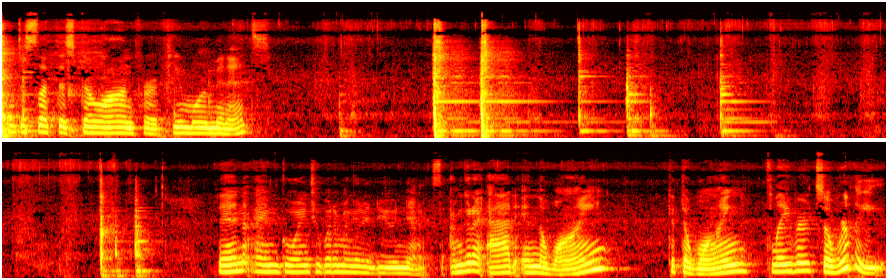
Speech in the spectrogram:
We'll just let this go on for a few more minutes. Then I'm going to, what am I going to do next? I'm going to add in the wine get the wine flavored. So really,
